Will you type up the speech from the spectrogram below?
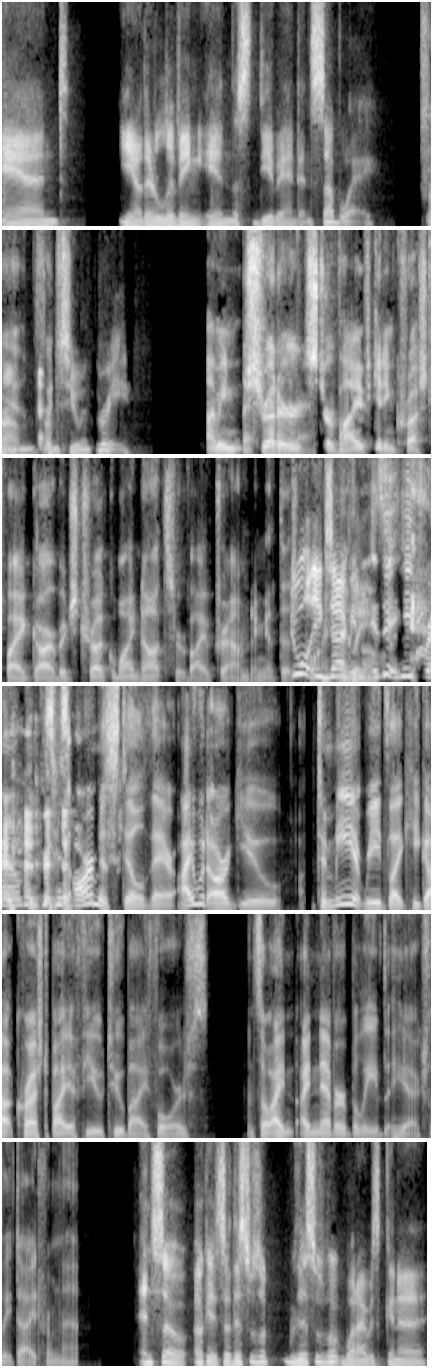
and you know they're living in the the abandoned subway from Yeah, from two and three. I mean, But- Shredder okay. survived getting crushed by a garbage truck. Why not survive drowning at this Well, point? exactly. I mean, is it he drowned because his arm is still there? I would argue. To me, it reads like he got crushed by a few two by fours, and so I I never believed that he actually died from that. And so, okay, so this was what this was what, what I was gonna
